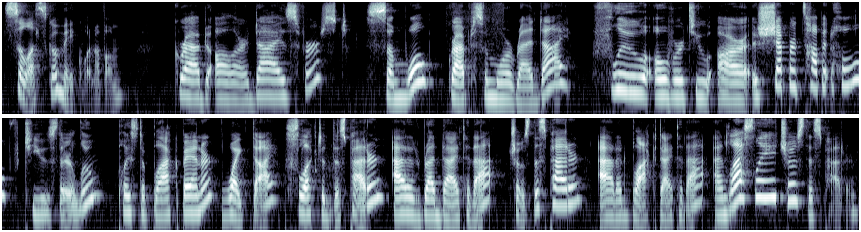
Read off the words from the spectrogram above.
so let's go make one of them. Grabbed all our dyes first, some wool, grabbed some more red dye, flew over to our shepherd's hobbit hole to use their loom, placed a black banner, white dye, selected this pattern, added red dye to that, chose this pattern, added black dye to that, and lastly chose this pattern.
